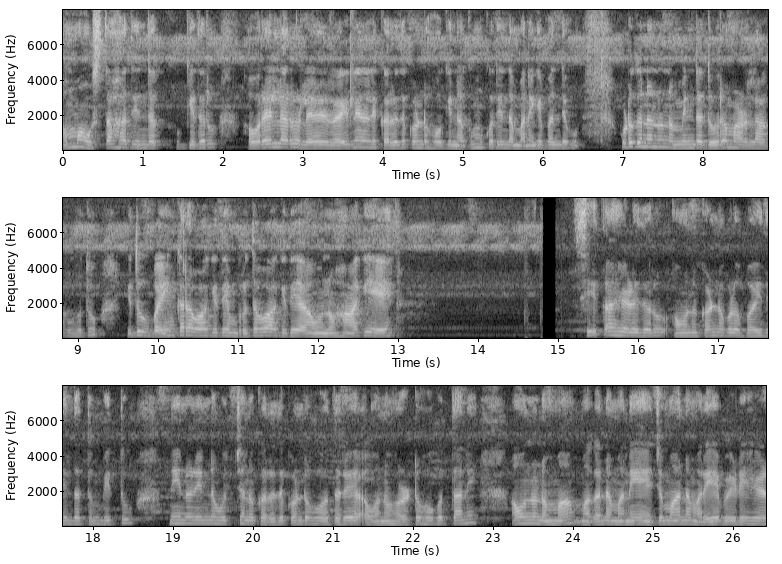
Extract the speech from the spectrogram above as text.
ಅಮ್ಮ ಉತ್ಸಾಹದಿಂದ ಕುಗ್ಗಿದರು. ಅವರೆಲ್ಲರೂ ರೈಲಿನಲ್ಲಿ ಕರೆದುಕೊಂಡು ಹೋಗಿ ನಗುಮುಖದಿಂದ ಮನೆಗೆ ಬಂದೆವು. ಹುಡುಗನನ್ನು ನಮ್ಮಿಂದ ದೂರ ಮಾಡಲಾಗುವುದು. ಇದು ಭಯಂಕರವಾಗಿದೆ, ಮೃದುವಾಗಿದೆ. ಅವನು ಹಾಗೆಯೇ ಸೀತಾ ಹೇಳಿದರು. ಅವನ ಕಣ್ಣುಗಳು ಭಯದಿಂದ ತುಂಬಿತ್ತು. ನೀನು ನಿನ್ನ ಹುಚ್ಚನ್ನು ಕರೆದುಕೊಂಡು ಹೋದರೆ ಅವನು ಹೊರಟು ಹೋಗುತ್ತಾನೆ. ಅವನು ನಮ್ಮ ಮಗನ ಮನೆಯ ಯಜಮಾನ ಮರೆಯಬೇಡಿ ಹೇಳ,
